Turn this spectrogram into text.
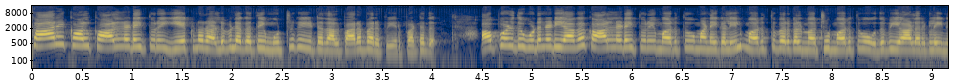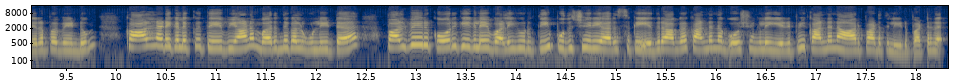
காரைக்கால் கால்நடைத்துறை இயக்குநர் அலுவலகத்தை முற்றுகையிட்டதால் பரபரப்பு ஏற்பட்டது. அப்பொழுது உடனடியாக கால்நடைத்துறை மருத்துவமனைகளில் மருத்துவர்கள் மற்றும் மருத்துவ உதவியாளர்களை நிரப்ப வேண்டும். கால்நடைகளுக்கு தேவையான மருந்துகள் உள்ளிட்ட பல்வேறு கோரிக்கைகளை வலியுறுத்தி புதுச்சேரி அரசுக்கு எதிராக கண்டன கோஷங்களை எழுப்பி கண்டன ஆர்ப்பாட்டத்தில் ஈடுபட்டனர்.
